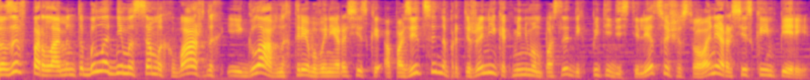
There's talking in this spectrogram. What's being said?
Созыв парламента был одним из самых важных и главных требований российской оппозиции на протяжении как минимум последних 50 лет существования Российской империи.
